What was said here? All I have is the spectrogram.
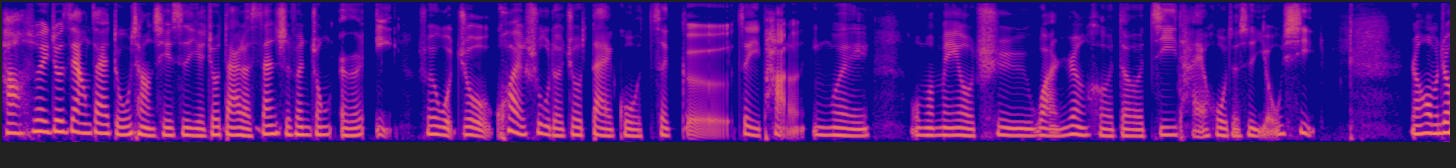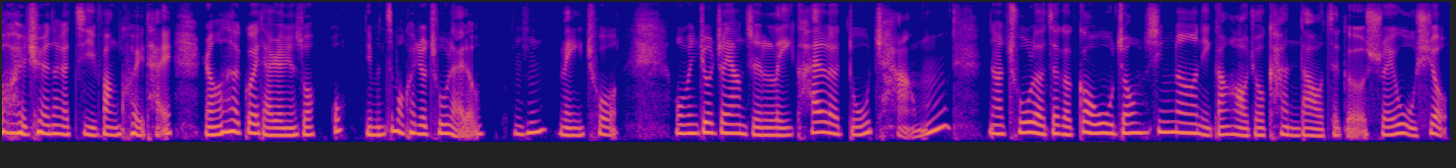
好，所以就这样在赌场，其实也就待了三十分钟而已，所以我就快速的就带过这个这一趴了，因为我们没有去玩任何的机台或者是游戏，然后我们就回去那个寄放柜台，然后那个柜台人员说：“哦，你们这么快就出来了。”嗯哼，没错，我们就这样子离开了赌场。那出了这个购物中心呢，你刚好就看到这个水舞秀。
